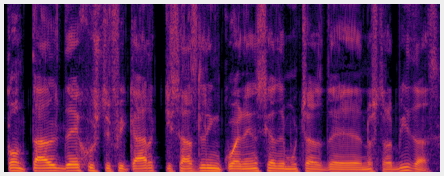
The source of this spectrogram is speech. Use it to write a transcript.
con tal de justificar quizás la incoherencia de muchas de nuestras vidas.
